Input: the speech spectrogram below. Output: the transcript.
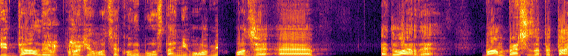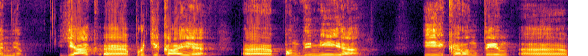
віддали протягом оце, коли був останній обмін. Отже, е, Едуарде, вам перше запитання: як е, протікає е, пандемія і карантин? Е,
